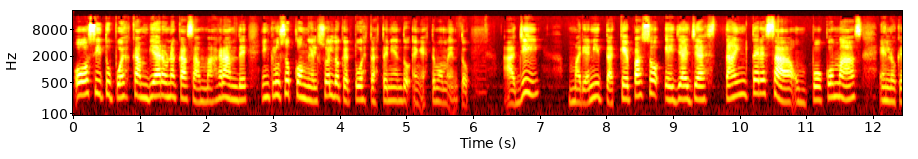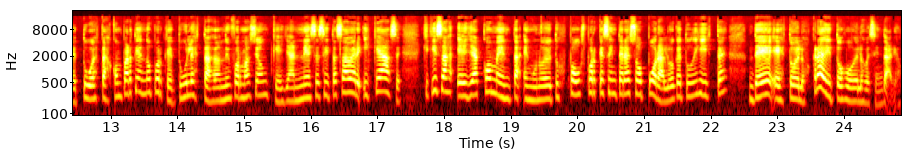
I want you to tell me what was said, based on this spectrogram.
o si tú puedes cambiar a una casa más grande, incluso con el sueldo que tú estás teniendo en este momento. Allí Marianita, ¿qué pasó? Ella ya está interesada un poco más en lo que tú estás compartiendo porque tú le estás dando información que ella necesita saber y qué hace, que quizás ella comenta en uno de tus posts porque se interesó por algo que tú dijiste de esto de los créditos o de los vecindarios.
